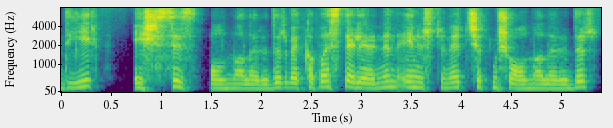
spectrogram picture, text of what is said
değil eşsiz olmalarıdır ve kapasitelerinin en üstüne çıkmış olmalarıdır.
